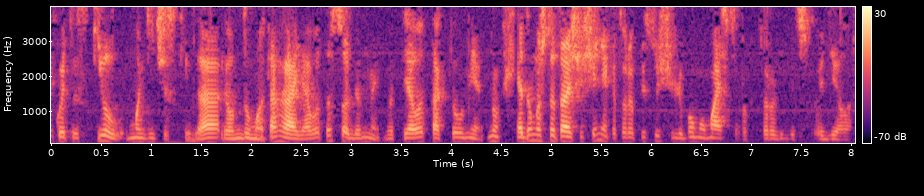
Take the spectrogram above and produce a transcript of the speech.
какой-то скилл магический, да, и он думает, ага, я вот особенный, вот я вот так-то умею. Ну, я думаю, что это ощущение, которое присуще любому мастеру, который любит свое дело.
